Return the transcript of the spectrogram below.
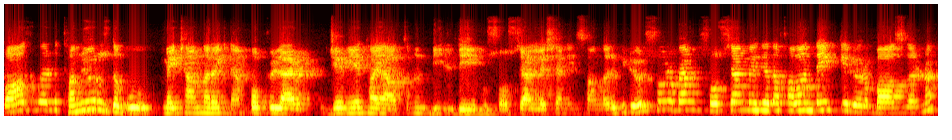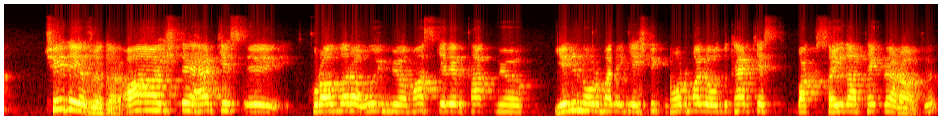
Bazılarını tanıyoruz da bu mekanlara giden popüler cemiyet hayatının bildiği bu sosyalleşen insanları biliyoruz. Sonra ben sosyal medyada falan denk geliyorum bazılarına. Şey de yazıyorlar. Aa işte herkes e, kurallara uymuyor, maskeleri takmıyor. Yeni normale geçtik, normal olduk. Herkes bak sayılar tekrar artıyor.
